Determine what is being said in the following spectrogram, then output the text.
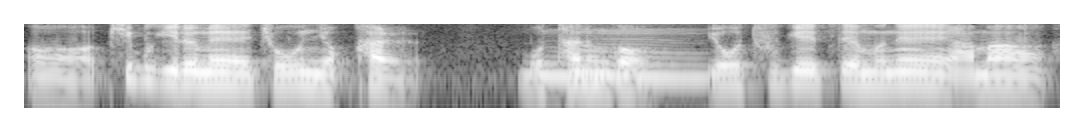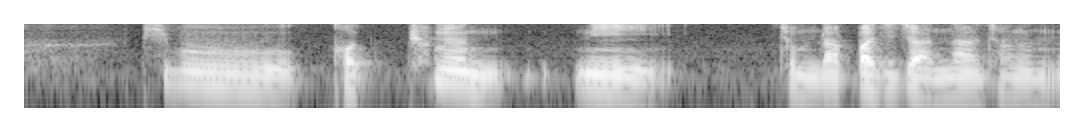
어, 피부 기름에 좋은 역할 못 하는 음. 거 요 두 개 때문에 아마 피부 겉 표면이 좀 나빠지지 않나 저는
